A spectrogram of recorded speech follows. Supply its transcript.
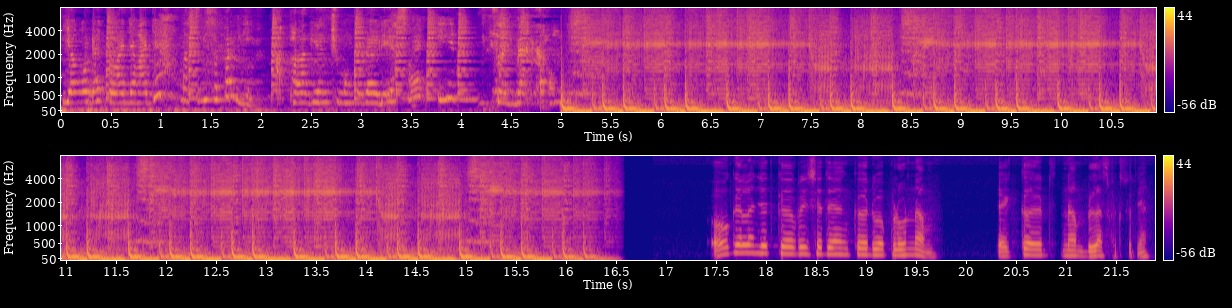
Yang udah telanjang aja masih bisa pergi apalagi yang cuma modal di SW-in Oke lanjut ke preset yang ke-26 Eh ke-16 maksudnya.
